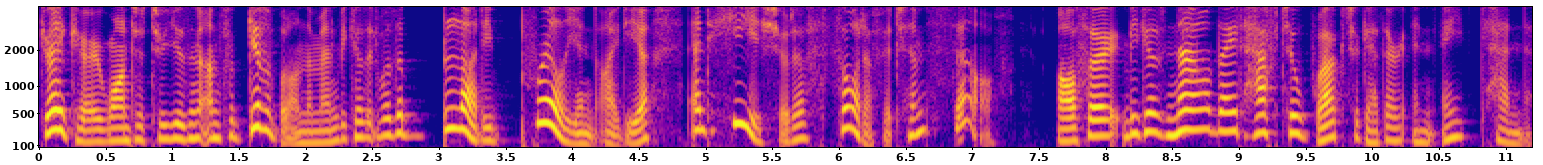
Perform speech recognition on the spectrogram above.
Draco wanted to use an unforgivable on the man because it was a bloody brilliant idea and he should have thought of it himself. Also, because now they'd have to work together in a tandem.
